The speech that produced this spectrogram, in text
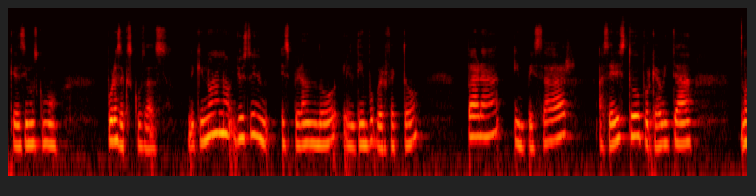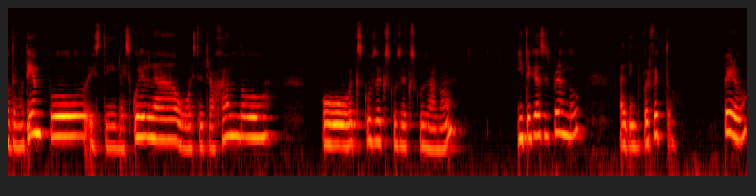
Que decimos como puras excusas de que no, no, no, yo estoy esperando el tiempo perfecto para empezar a hacer esto porque ahorita no tengo tiempo, este, la escuela o estoy trabajando o excusa, excusa, excusa, ¿no? Y te quedas esperando al tiempo perfecto. Pero,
